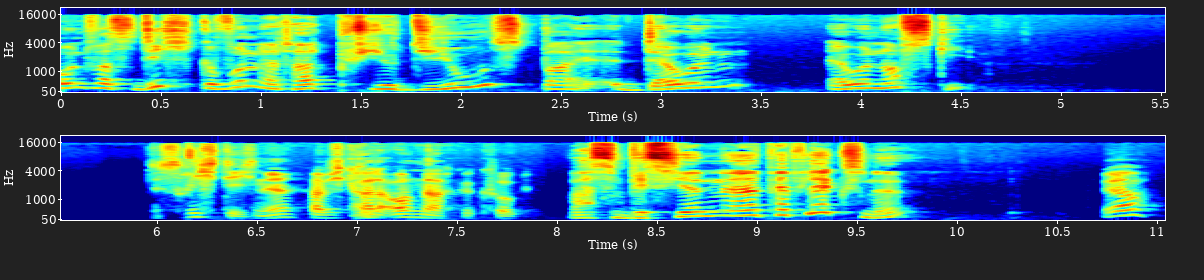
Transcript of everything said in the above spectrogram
Und was dich gewundert hat, produced by Darren Aronofsky. Ist richtig, ne? Habe ich gerade auch nachgeguckt. Was ein bisschen äh, perplex, ne? Ja.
